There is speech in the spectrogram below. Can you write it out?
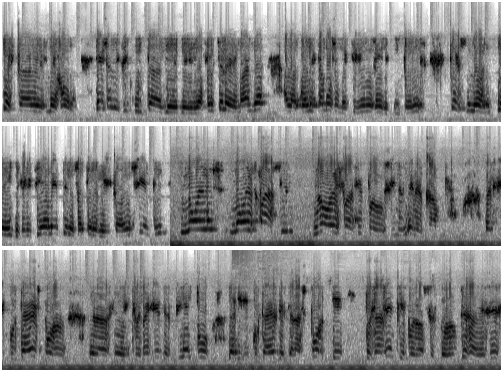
pues cada vez mejor. Esa dificultad de, la oferta y la demanda a la cual estamos sometidos los agricultores, pues definitivamente nos ha perjudicado siempre. No es, no es fácil, no es fácil producir en el campo. Las dificultades por las inclemencias del tiempo, las dificultades del transporte, pues hacen que pues, nuestros productos a veces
